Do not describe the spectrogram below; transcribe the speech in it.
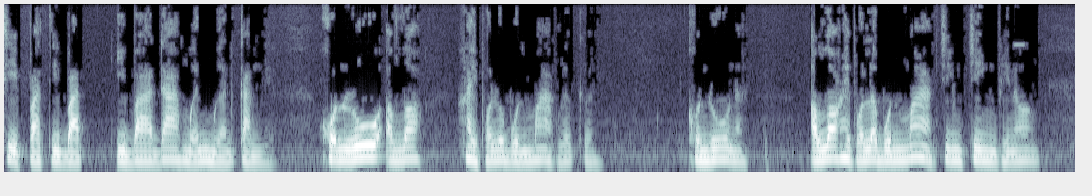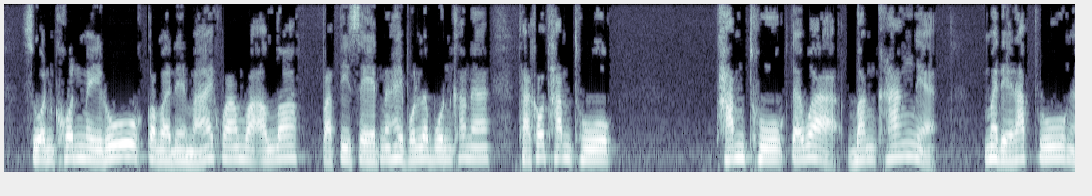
ที่ปฏิบัติอิบาดาเหมือนเหมือนกันเนี่ยคนรู้อัลลอฮ์ให้ผลบุญมากเหลือเกิน คนรู้นะอัลลอฮ์ให้ผลบุญมากจริง ๆ พี่น้อง ส่วนคนไม่รู้ก็ไม่ได้หมายความว่าอัลลอฮ์ปฏิเสธไม่ให้ผลบุญเขานะ ถ้าเขาทำถูกทำถูกแต่ว่าบางครั้งเนี่ยไม่ได้รับรู้ไง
